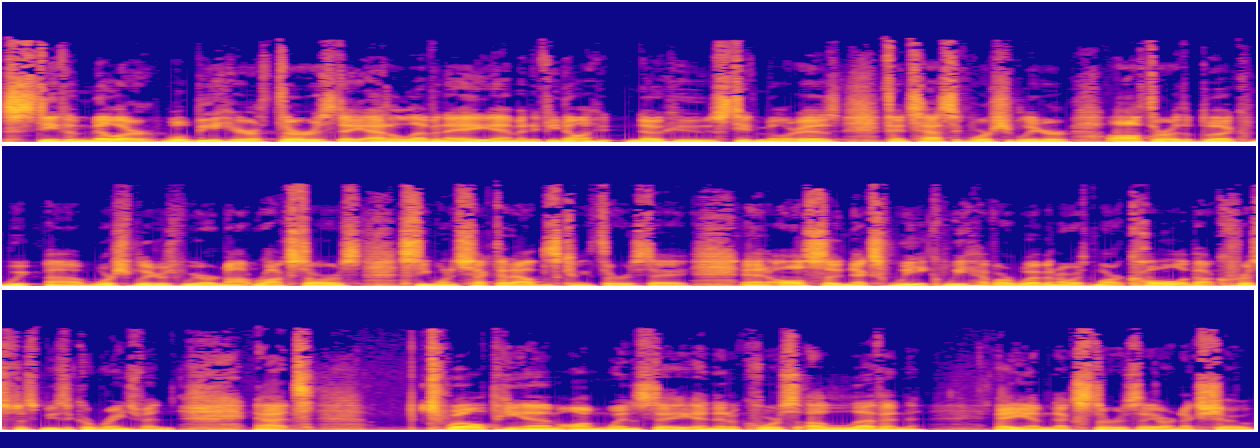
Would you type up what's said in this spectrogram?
Stephen Miller will be here Thursday at 11 a.m. And if you don't know who Stephen Miller is, fantastic worship leader, author of the book we, uh, "Worship Leaders We Are Not Rock Stars." So you want to check that out this coming Thursday. And also next week we have our webinar with Mark Cole about Christmas music arrangement at 12 p.m. on Wednesday, and then of course 11 a.m. next Thursday, our next show.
